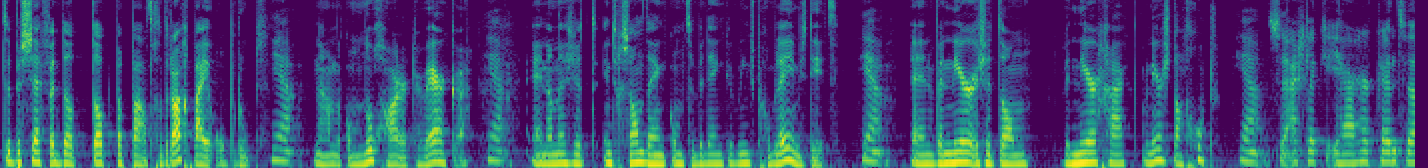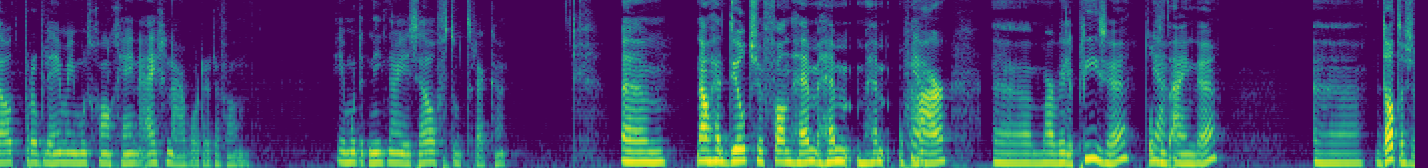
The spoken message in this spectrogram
te beseffen dat dat bepaald gedrag bij je oproept. Ja. Namelijk om nog harder te werken. Ja. En dan is het interessant denk ik om te bedenken wiens probleem is dit? Ja. En wanneer is het dan, wanneer ga ik, wanneer is het dan goed? Ja. Dus eigenlijk, je herkent wel het probleem, maar je moet gewoon geen eigenaar worden ervan. Je moet het niet naar jezelf toetrekken. Ehm, nou, het deeltje van hem, hem, hem of Ja. haar eh, maar willen pleasen tot Ja. het einde, eh, dat, is,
